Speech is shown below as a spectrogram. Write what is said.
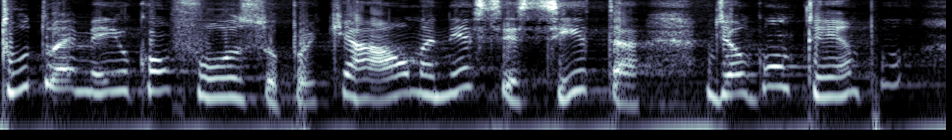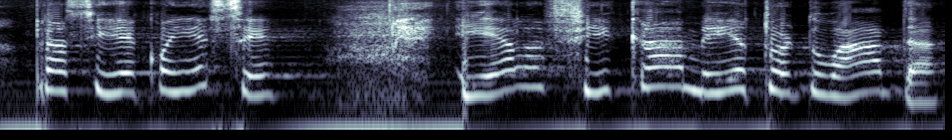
tudo é meio confuso, porque a alma necessita de algum tempo para se reconhecer e ela fica meio atordoada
